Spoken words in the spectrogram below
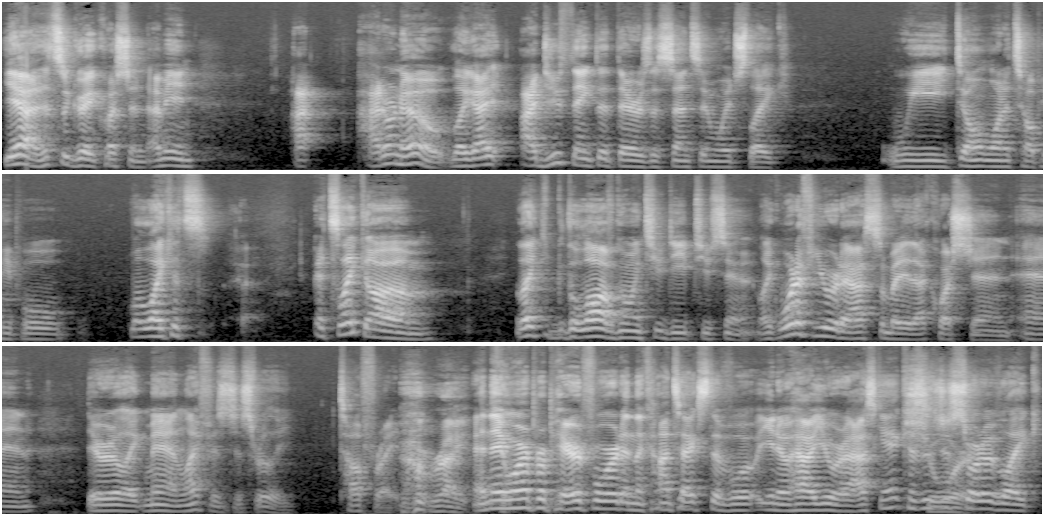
Yeah, that's a great question. I mean, I I don't know. Like I I do think that there's a sense in which like we don't want to tell people well like it's it's like um like the law of going too deep too soon. Like what if you were to ask somebody that question and they were like, "Man, life is just really tough right now." right and they weren't prepared for it in the context of what- you know how you were asking it because it's just sort of like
